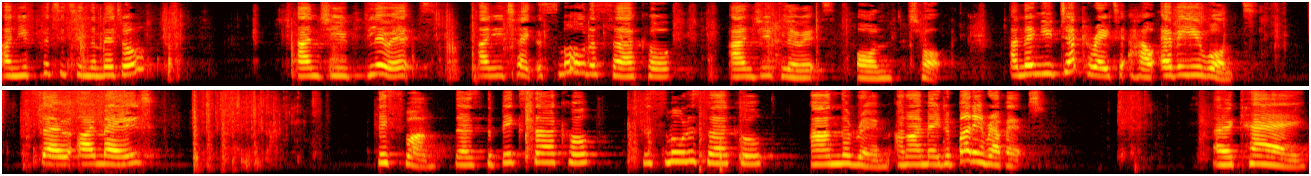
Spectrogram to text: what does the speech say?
and you put it in the middle and you glue it and you take the smaller circle and you glue it on top. And then you decorate it however you want. So I made this one. There's the big circle, the smaller circle, and the rim. And I made a bunny rabbit. Okay.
